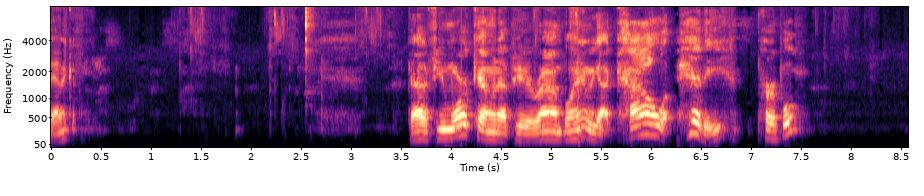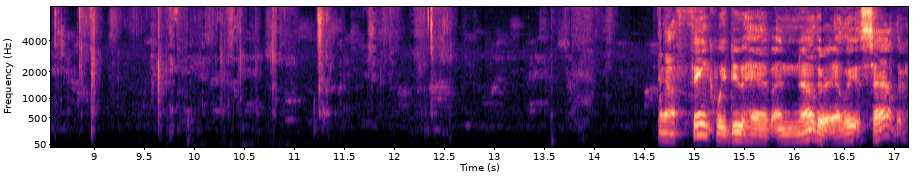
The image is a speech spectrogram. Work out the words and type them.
Danica. Got a few more coming up here. Ryan Blaney. We got Kyle Petty, purple. And I think we do have another Elliott Sadler.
